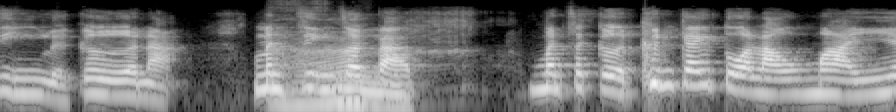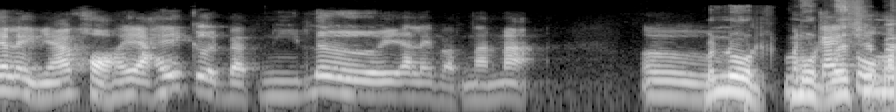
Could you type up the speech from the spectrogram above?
จริงเหลือเกินอะมันจริงอ่าจนแบบ มันจะเกิดขึ้นใกล้ตัวเราไหมอะไรเงี้ย ขอให้อย่าให้เกิดแบบนี้เลยอะไรแบบนั้นอะเออมันหมดมันหมดใกล้แล้วตัใช่วไหม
